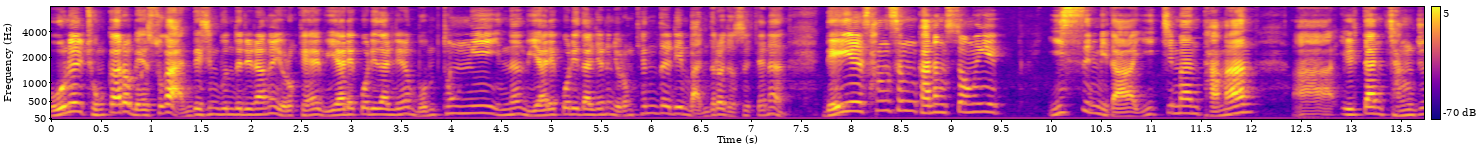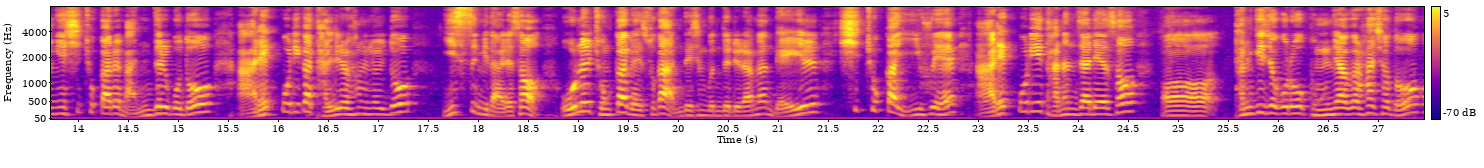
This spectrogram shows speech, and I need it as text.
오늘 종가로 매수가 안 되신 분들이라면 이렇게 위아래 꼬리 달리는 몸통이 있는 위아래 꼬리 달리는 이런 캔들이 만들어졌을 때는 내일 상승 가능성이 있습니다. 있지만 다만 아, 일단 장중에 시초가를 만들고도 아래 꼬리가 달릴 확률도 있습니다. 그래서 오늘 종가 매수가 안 되신 분들이라면 내일 시초가 이후에 아래 꼬리 다는 자리에서 어, 단기적으로 공략을 하셔도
